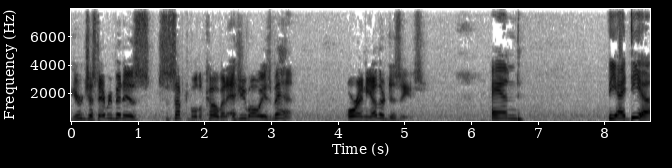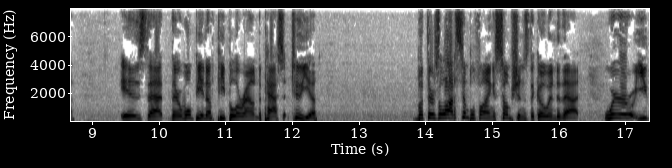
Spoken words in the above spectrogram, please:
You're just every bit as susceptible to COVID as you've always been, or any other disease. And the idea is that there won't be enough people around to pass it to you. But there's a lot of simplifying assumptions that go into that. Where you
